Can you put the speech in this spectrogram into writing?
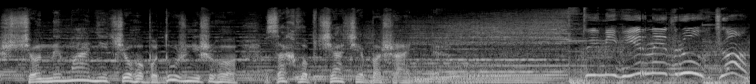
що нема нічого потужнішого за хлопчаче бажання. Ти мій вірний друг, Джон.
